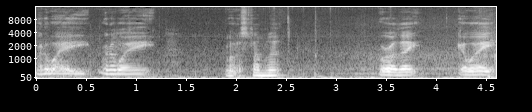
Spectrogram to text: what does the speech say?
Run away! Run away! What stamina? Where are they? Go away!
